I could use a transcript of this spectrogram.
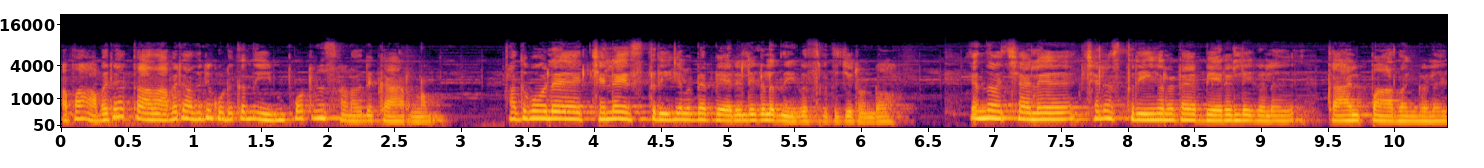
അപ്പോൾ അവരെ അവരതിന് കൊടുക്കുന്ന ഇമ്പോർട്ടൻസ് ആണ് അതിന് കാരണം. അതുപോലെ ചില സ്ത്രീകളുടെ വിരലുകൾ നിങ്ങൾ ശ്രദ്ധിച്ചിട്ടുണ്ടോ? എന്ന് വെച്ചാൽ ചില സ്ത്രീകളുടെ വിരലുകൾ കാൽപാദങ്ങൾ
